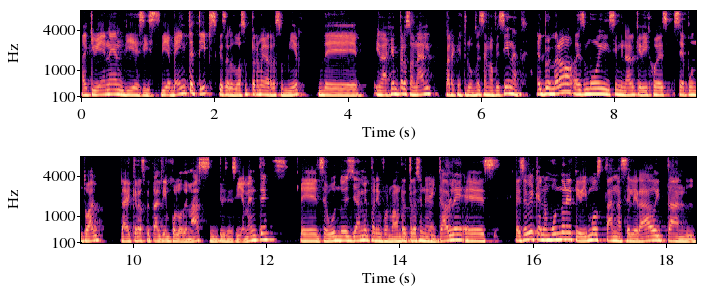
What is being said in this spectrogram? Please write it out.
aquí vienen 10, 20 tips que se los voy a super mega resumir de imagen personal para que triunfes en la oficina. El primero es muy similar al que dijo, es sé puntual, hay que respetar el tiempo lo demás, simple y sencillamente. El segundo es llame para informar un retraso inevitable, es es obvio que en un mundo en el que vivimos tan acelerado y tan,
